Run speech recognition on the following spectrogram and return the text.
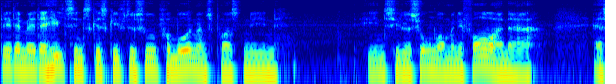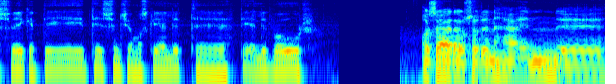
det der med, at der hele tiden skal skiftes ud på målmandsposten i en, i en situation, hvor man i forvejen er, er svækket, det, det synes jeg måske er lidt, øh, det er lidt våget. Og så er der jo så den her anden øh,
